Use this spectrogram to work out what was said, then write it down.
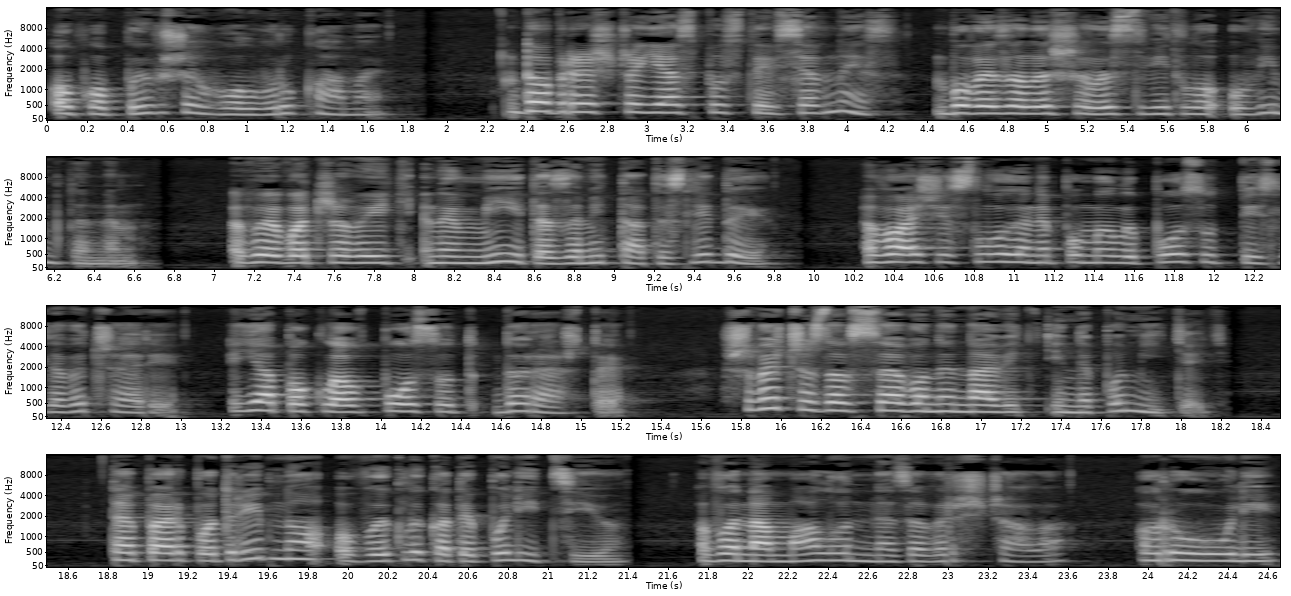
обхопивши голову руками. Добре, що я спустився вниз, бо ви залишили світло увімкненим. Ви, вочевидь, не вмієте замітати сліди. Ваші слуги не помили посуд після вечері. я поклав посуд до решти. Швидше за все, вони навіть і не помітять. Тепер потрібно викликати поліцію. Вона мало не заверщала. Роулі,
